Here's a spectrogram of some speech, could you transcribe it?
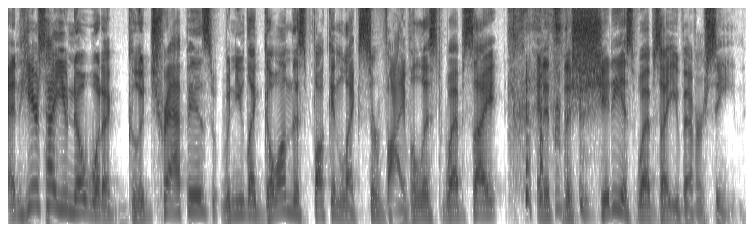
And here's how you know what a good trap is when you like go on this fucking like survivalist website and it's the shittiest website you've ever seen.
